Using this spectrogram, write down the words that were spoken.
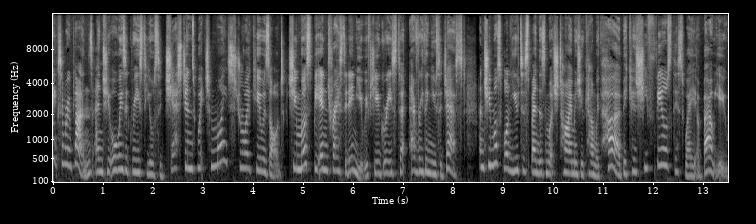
makes her own plans and she always agrees to your suggestions, which might strike you as odd. She must be interested in you if she agrees to everything you suggest, and she must want you to spend as much time as you can with her because she feels this way about you.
